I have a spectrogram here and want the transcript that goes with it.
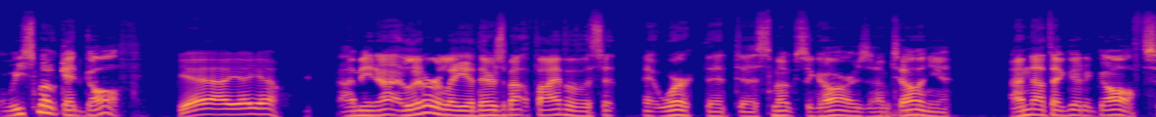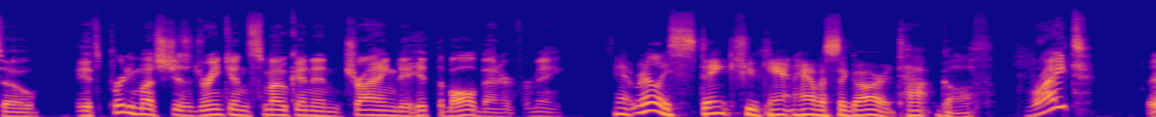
We smoke at golf. Yeah, yeah, yeah. I mean, I literally, there's about five of us at, at work that uh, smoke cigars. And I'm telling you, I'm not that good at golf. So it's pretty much just drinking, smoking, and trying to hit the ball better for me. It really stinks you can't have a cigar at Top Golf. Right? It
